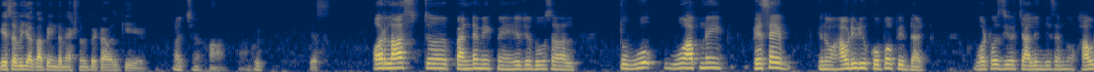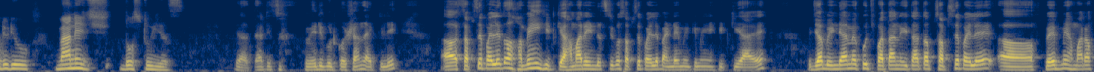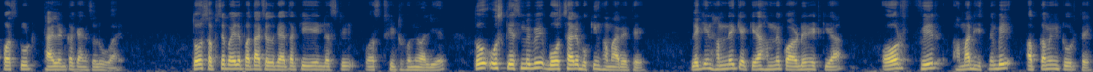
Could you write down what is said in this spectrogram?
ये सभी जगह पे इंटरनेशनल पे ट्रैवल किए अच्छा। हाँ। गुड यस और लास्ट पैंडमिक में ये जो दो साल तो वो वो आपने कैसे you know how did you cope up with that what was your challenges and how did you manage those two years yeah that is very good question सबसे पहले तो हमें ही हिट किया, हमारे इंडस्ट्री को सबसे पहले पैंडेमिक में हिट किया है। जब इंडिया में कुछ पता नहीं था, तब सबसे पहले फेब में हमारा फ़र्स्ट टूर थाईलैंड का कैंसिल हुआ है। तो सबसे पहले पता चल गया था कि ये इंडस्ट्री फ़र्स्ट हिट होने वाली है। तो उस केस में भी बहुत सारे बुकिंग हमारे थे। लेकिन हमने क्या किया, हमने कोऑर्डिनेट किया और फिर हमारे जितने भी अपकमिंग टूर थे,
